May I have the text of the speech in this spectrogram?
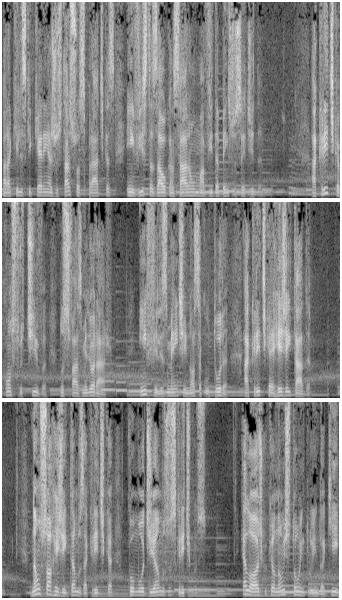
para aqueles que querem ajustar suas práticas em vistas a alcançar uma vida bem-sucedida. A crítica construtiva nos faz melhorar. Infelizmente, em nossa cultura, a crítica é rejeitada. Não só rejeitamos a crítica, como odiamos os críticos. É lógico que eu não estou incluindo aqui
